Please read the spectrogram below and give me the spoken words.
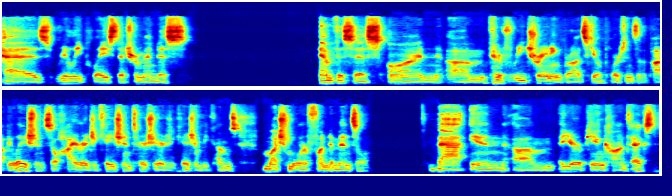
has really placed a tremendous emphasis on um, kind of retraining broad scale portions of the population. So, higher education, tertiary education becomes much more fundamental. That in um, a European context,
